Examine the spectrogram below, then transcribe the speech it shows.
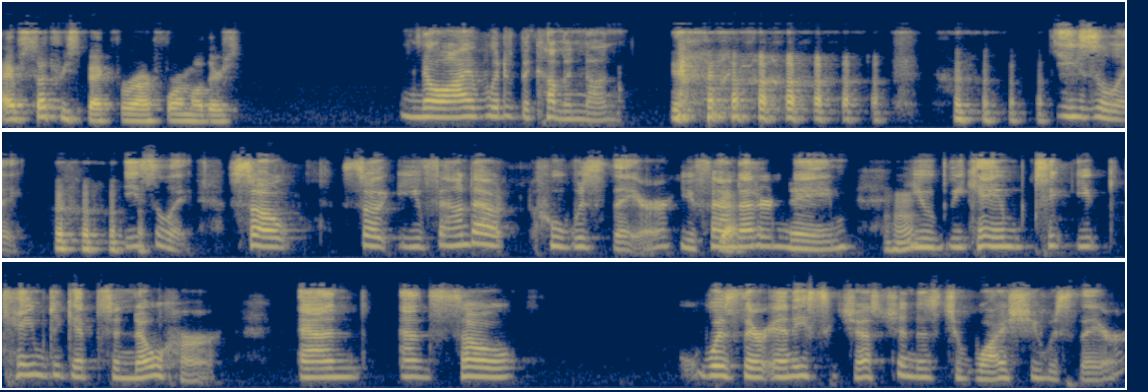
I have such respect for our foremothers. No, I would have become a nun. easily, easily. So, so you found out who was there. You found yes. out her name. Mm-hmm. You became to, you came to get to know her, and and so was there any suggestion as to why she was there?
